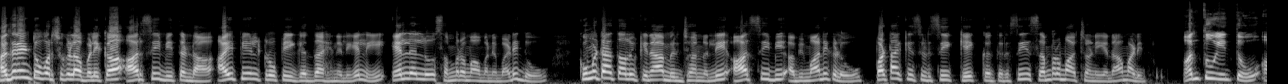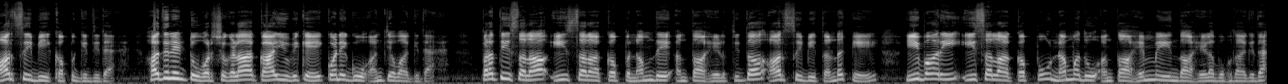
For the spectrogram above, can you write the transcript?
ಹದಿನೆಂಟು ವರ್ಷಗಳ ಬಳಿಕ ಆರ್ಸಿಬಿ ತಂಡ ಐಪಿಎಲ್ ಟ್ರೋಫಿ ಗೆದ್ದ ಹಿನ್ನೆಲೆಯಲ್ಲಿ ಎಲ್ಲೆಲ್ಲೂ ಸಂಭ್ರಮ ಮನೆ ಮಾಡಿದ್ದು, ಕುಮಟಾ ತಾಲೂಕಿನ ಮಿರ್ಜಾನ್ನಲ್ಲಿ ಆರ್ಸಿಬಿ ಅಭಿಮಾನಿಗಳು ಪಟಾಕಿ ಸಿಡಿಸಿ ಕೇಕ್ ಕತ್ತರಿಸಿ ಸಂಭ್ರಮಾಚರಣೆಯನ್ನ ಮಾಡಿದರು. ಅಂತೂ ಇಂತೂ ಆರ್ಸಿಬಿ ಕಪ್ ಗೆದ್ದಿದೆ. ಹದಿನೆಂಟು ವರ್ಷಗಳ ಕಾಯುವಿಕೆ ಕೊನೆಗೂ ಅಂತ್ಯವಾಗಿದೆ. ಪ್ರತಿ ಸಲ ಈ ಸಲ ಕಪ್ ನಮ್ದೇ ಅಂತ ಹೇಳುತ್ತಿದ್ದ ಆರ್ಸಿಬಿ ತಂಡಕ್ಕೆ ಈ ಬಾರಿ ಈ ಸಲ ಕಪ್ಪು ನಮ್ಮದು ಅಂತ ಹೆಮ್ಮೆಯಿಂದ ಹೇಳಬಹುದಾಗಿದೆ.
